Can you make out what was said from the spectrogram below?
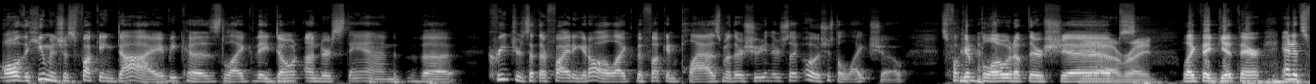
all the humans just fucking die because like they don't understand the creatures that they're fighting at all like the fucking plasma they're shooting they're just like oh it's just a light show it's fucking blowing up their ships yeah, right. like they get there and it's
